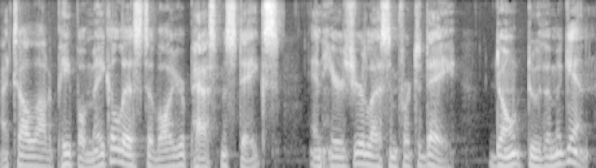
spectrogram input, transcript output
I tell a lot of people make a list of all your past mistakes, and here's your lesson for today. Don't do them again.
